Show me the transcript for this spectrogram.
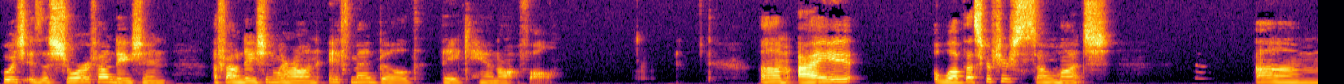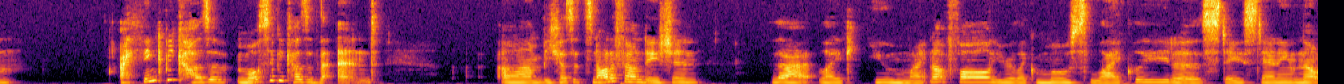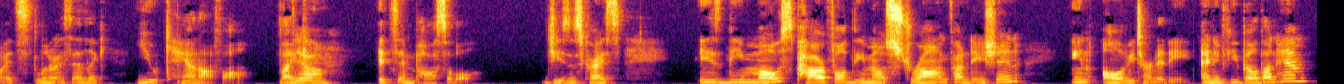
which is a sure foundation, a foundation whereon, if men build, they cannot fall. Um, I love that scripture so much. Um, I think because of mostly because of the end. Um, because it's not a foundation that like you might not fall, you're like most likely to stay standing. No, it's literally says like you cannot fall. Like yeah. it's impossible. Jesus Christ is the most powerful, the most strong foundation in all of eternity. And if you build on him,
